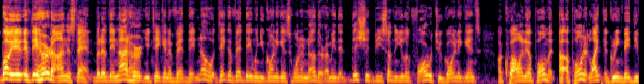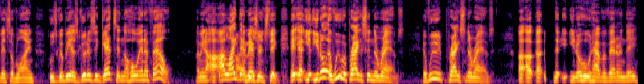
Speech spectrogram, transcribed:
Well, if they hurt, I understand. But if they're not hurt and you're taking a vet day, no, take a vet day when you're going against one another. I mean, this should be something you look forward to going against a quality opponent, uh, opponent like a Green Bay defensive line, who's going to be as good as it gets in the whole NFL. I mean, I, I like that measuring stick. It, uh, you, you know, if we were practicing the Rams if we were practicing the Rams, uh, uh, uh, you know who would have a veteran day?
